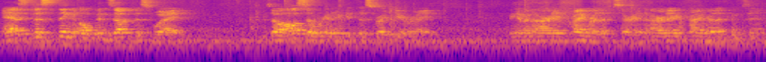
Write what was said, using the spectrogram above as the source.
As this thing opens up this way, so also we're going to get this right here, right? We have an RNA primer that, sorry, an RNA primer that comes in.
